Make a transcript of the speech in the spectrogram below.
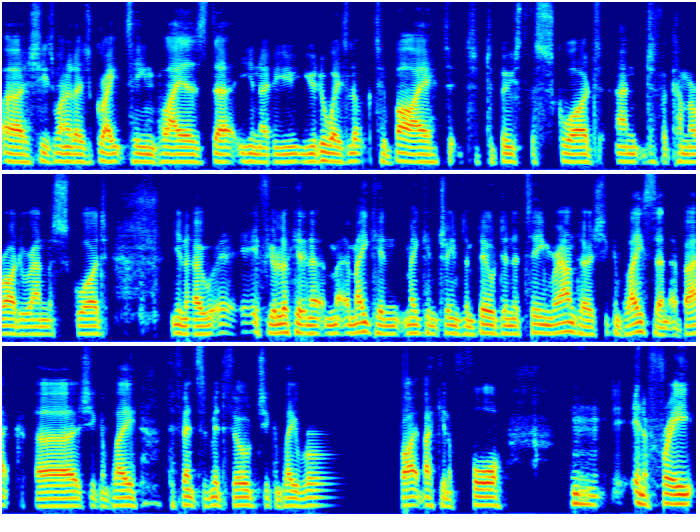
uh, she's one of those great team players that you know you, would always look to buy to, to, to, boost the squad and just for camaraderie around the squad. You know, if you're looking at making making dreams and building a team around her, she can play centre back. Uh, she can play defensive midfield. She can play right back in a four, in a three.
